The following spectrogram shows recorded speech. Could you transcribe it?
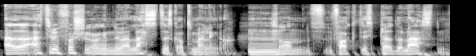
Jeg, jeg tror første gangen nå jeg leste skattemeldinga, mm. sånn faktisk prøvde å lese den,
